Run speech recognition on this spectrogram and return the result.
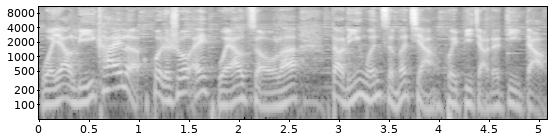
我要离开了，或者说，哎，我要走了，到底英文怎么讲会比较的地道。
